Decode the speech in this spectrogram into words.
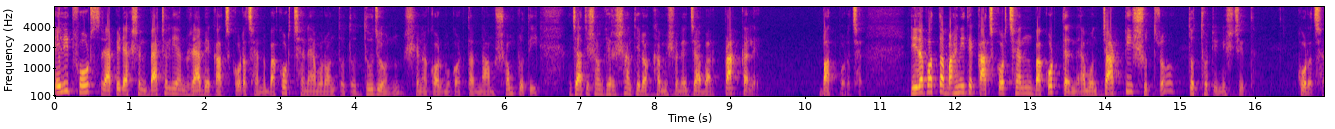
elite force rapid action battalion র্যাবে কাজ করেছেন বা করছেন এমন অন্তত দুজন সেনা কর্মকর্তার নাম সম্প্রতি জাতিসংঘের শান্তিরক্ষা মিশনে যাবার প্রাককালে বাদ পড়েছে। নিরাপত্তা বাহিনীতে কাজ করছেন বা করতেন এমন চারটি সূত্র তথ্যটি নিশ্চিত করেছে।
